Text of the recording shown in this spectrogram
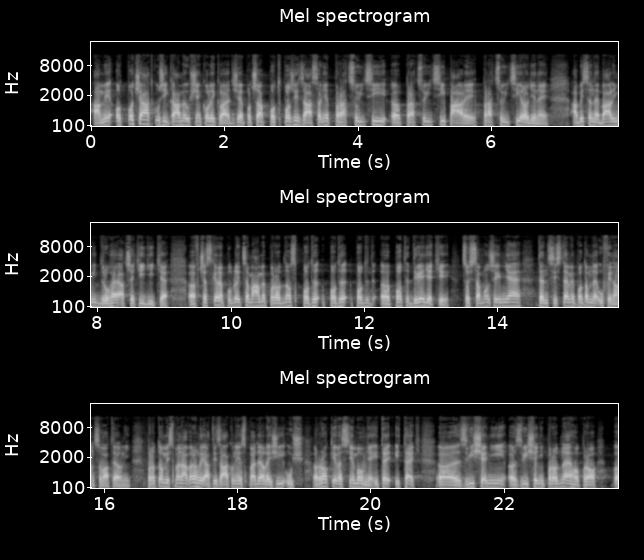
A my od počátku říkáme už několik let, že je potřeba podpořit zásadně pracující, eh, pracující páry, pracující rodiny, aby se nebáli mít druhé a třetí dítě. Eh, V České republice máme porodnost pod, pod, pod, pod dvě děti, což samozřejmě ten systém je potom neufinancovatelný. Proto my jsme jsme navrhli, a ty zákony SPD leží už roky ve sněmovně, i, te, i teď, eh, zvýšení, eh, zvýšení porodného pro, eh,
